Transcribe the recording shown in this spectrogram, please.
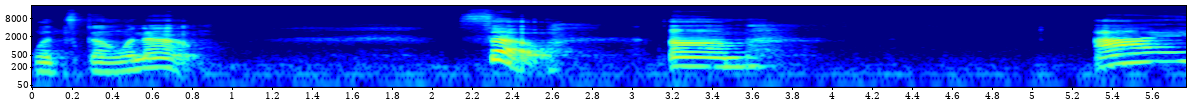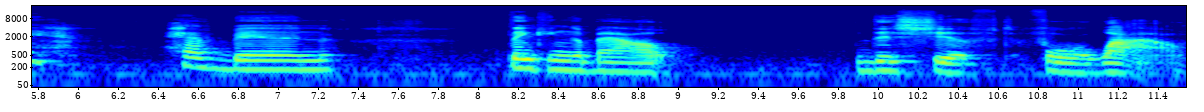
what's going on. So, um, I have been thinking about this shift for a while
